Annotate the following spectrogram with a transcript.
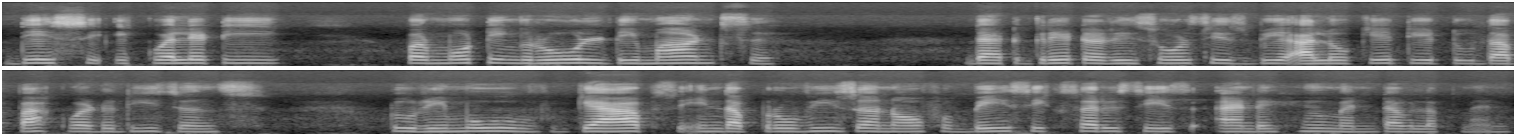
This equality promoting rule demands that greater resources be allocated to the backward regions to remove gaps in the provision of basic services and human development.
